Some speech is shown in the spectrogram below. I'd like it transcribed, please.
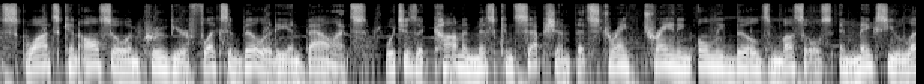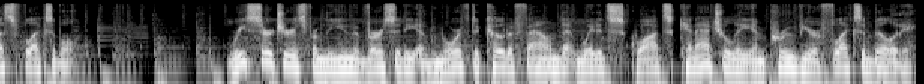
Squats can also improve your flexibility and balance, which is a common misconception that strength training only builds muscles and makes you less flexible. Researchers from the University of North Dakota found that weighted squats can actually improve your flexibility.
